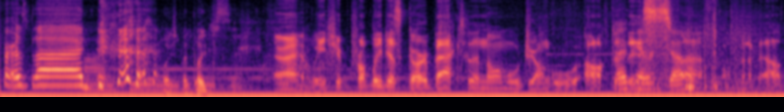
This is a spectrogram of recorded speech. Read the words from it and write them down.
First blood. I hear Please, please, please. Alright, we should probably just go back to the normal jungle after Okay, this let's uh, fluffing about.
